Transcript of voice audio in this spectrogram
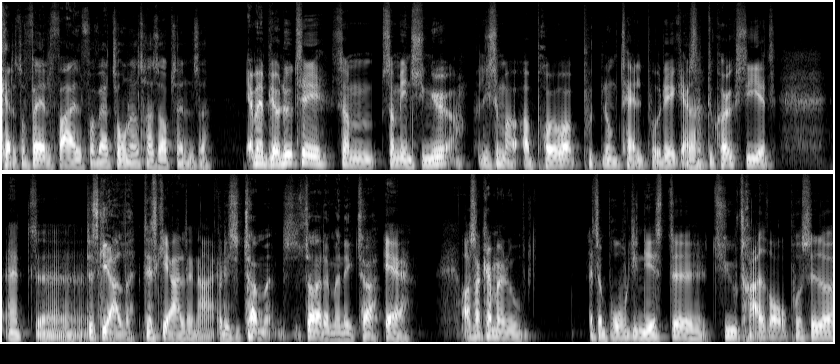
katastrofal fejl for hver 250 opsendelser. Ja, man bliver nødt til som, som ingeniør ligesom at, at prøve at putte nogle tal på det. Ikke? Altså, Ja. du kan jo ikke sige, at, at øh, Det sker aldrig. det sker aldrig, nej. Fordi så, tør man, så er det, man ikke tør. Ja, og så kan man jo altså bruge de næste 20-30 år på at sidde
